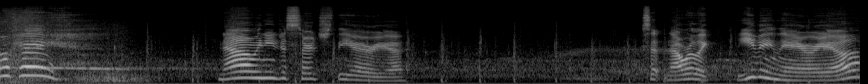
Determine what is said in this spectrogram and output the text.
Okay. Now we need to search the area. Except now we're like leaving the area.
